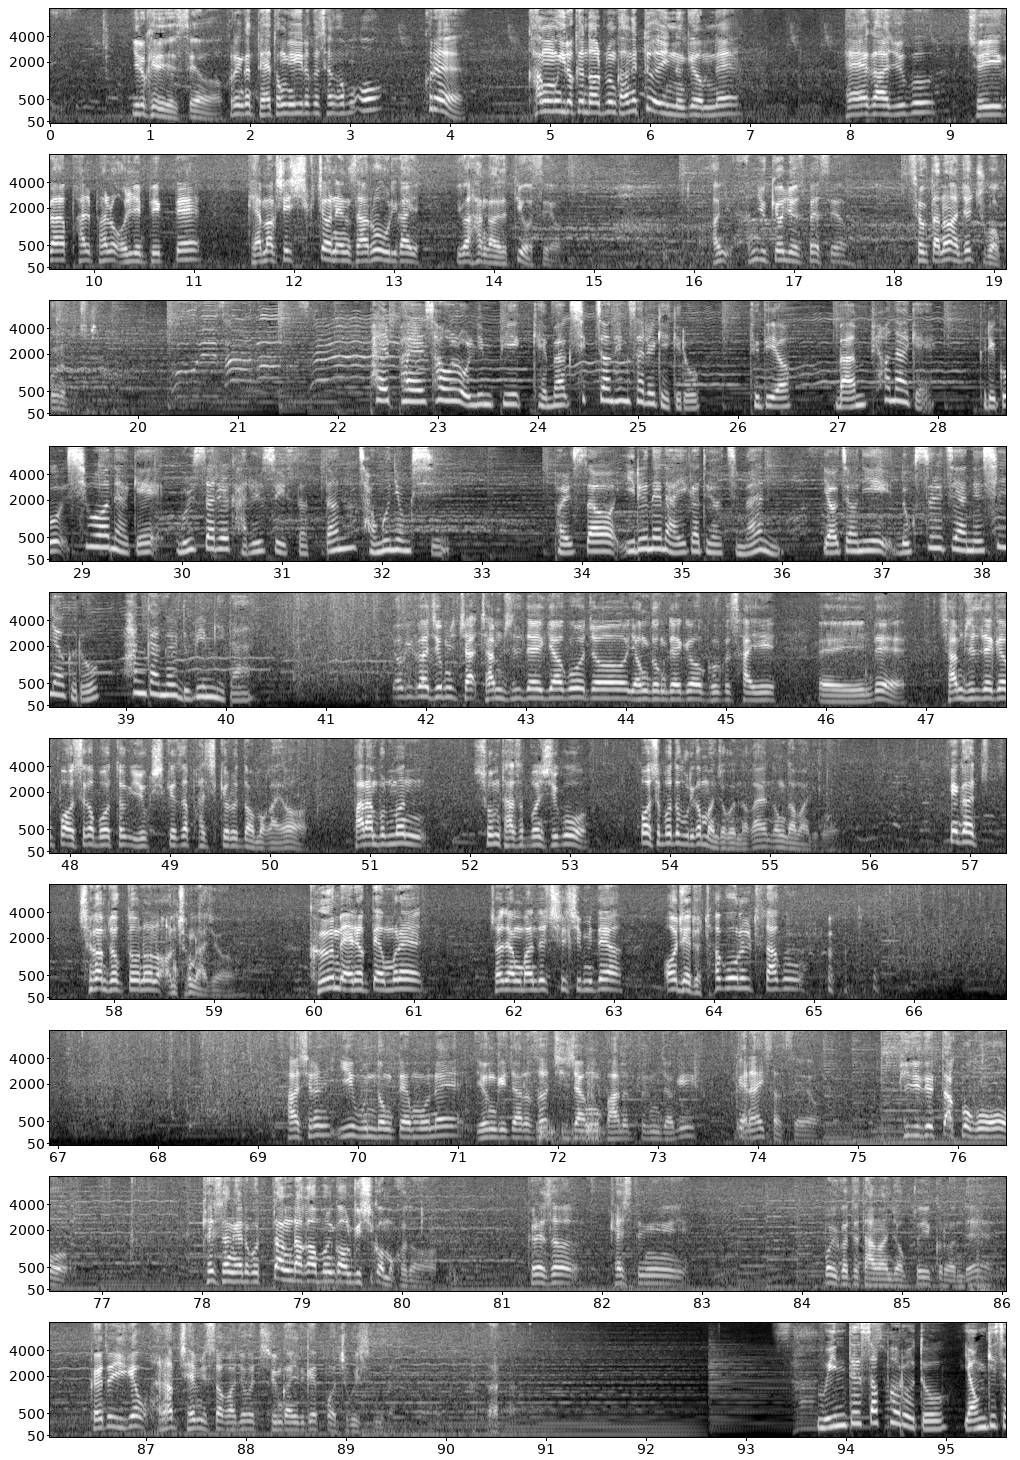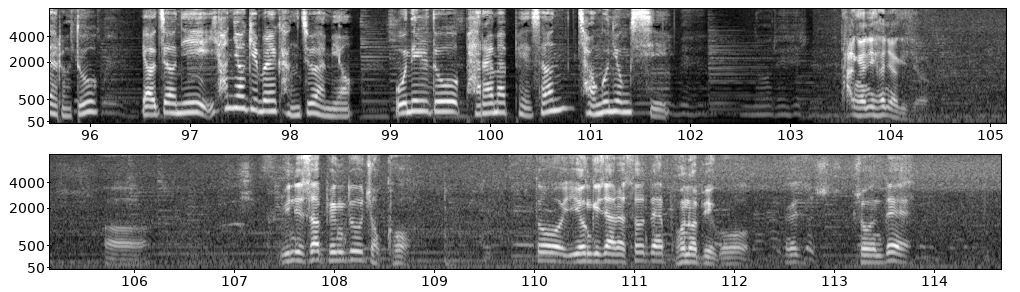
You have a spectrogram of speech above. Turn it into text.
이렇게 됐어요. 그러니까 대통령이 이렇게 생각하면 어 그래 강 이렇게 넓은 강에 떠 있는 게 없네. 해가지고 저희가 88 올림픽 때 개막식 식전 행사로 우리가 이거 한강에서 뛰었어요. 한, 한 6개월 연습했어요. 석 달은 완전 죽었고. 88 서울 올림픽 개막 식전 행사를 계기로 드디어 마음 편하게 그리고 시원하게 물살을 가를 수 있었던 정은용 씨. 벌써 이른의 나이가 되었지만 여전히 녹슬지 않는 실력으로 한강을 누빕니다. 여기가 지금 자- 잠실대교하고 저 영동대교 그, 그 사이인데 잠실대교 버스가 보통 60km에서 80km 넘어가요. 바람 불면 숨 다섯 번 쉬고 버스보다 우리가 먼저 건너가요. 농담 아니고. 그러니까 체감 속도는 엄청나죠. 그 매력 때문에 저 양반들 70인데 어제도 타고 오늘도 타고 사실은 이 운동 때문에 연기자로서 지장 받은 적이 꽤나 있었어요. 비디들 딱 보고 캐스팅해놓고 딱 나가보니까 얼굴 시꺼멓거든. 그래서 캐스팅이 뭐 이것도 당한 적도 있고 그런데 그래도 이게 워낙 재밌어가지고 지금까지 이렇게 뻗치고 있습니다. 윈드 서퍼로도 연기자로도 여전히 현역임을 강조하며 오늘도 바람 앞에 선 정은용 씨. 당연히 현역이죠. 어, 윈디서핑도 좋고 또 연기자라서 내 본업이고 그러니까 좋은데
